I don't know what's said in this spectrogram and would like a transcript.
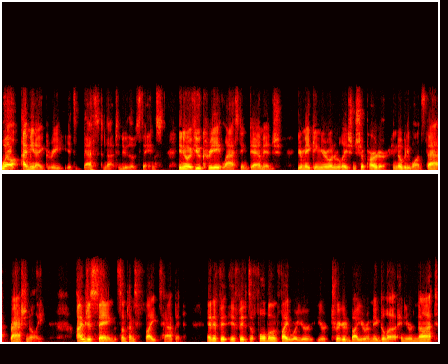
Well, I mean, I agree. It's best not to do those things. You know, if you create lasting damage, you're making your own relationship harder, and nobody wants that rationally. I'm just saying that sometimes fights happen. And if it if it's a full blown fight where you're you're triggered by your amygdala and you're not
